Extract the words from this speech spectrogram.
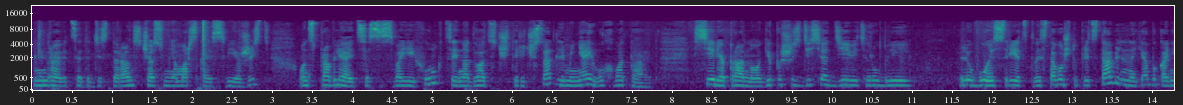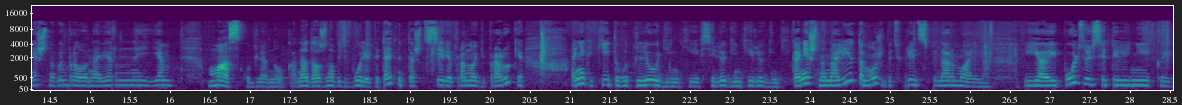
Мне нравится этот дезодорант, сейчас у меня морская свежесть. Он справляется со своей функцией на 24 часа, для меня его хватает. Серия про ноги по 69 рублей любое средство. Из того, что представлено, я бы, конечно, выбрала, наверное, маску для ног. Она должна быть более питательной, потому что серия про ноги, про руки, они какие-то вот легенькие, все легенькие-легенькие. Конечно, на лето может быть, в принципе, нормально. И я и пользуюсь этой линейкой.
